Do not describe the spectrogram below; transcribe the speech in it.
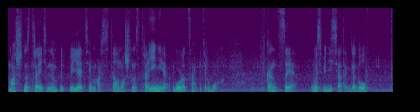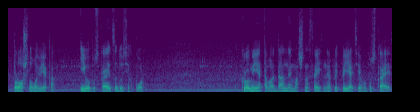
машиностроительным предприятием «Арсенал машиностроения» город Санкт-Петербург в конце 80-х годов прошлого века и выпускается до сих пор. Кроме этого, данное машиностроительное предприятие выпускает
